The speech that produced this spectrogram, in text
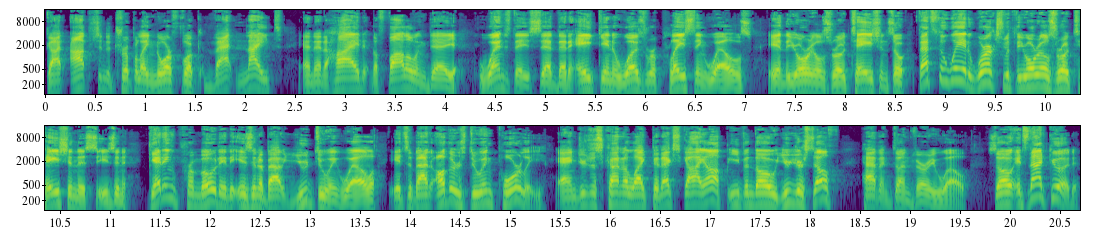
got option to AAA Norfolk that night, and then Hyde the following day, Wednesday, said that Akin was replacing Wells in the Orioles rotation. So that's the way it works with the Orioles rotation this season. Getting promoted isn't about you doing well, it's about others doing poorly. And you're just kind of like the next guy up, even though you yourself haven't done very well. So it's not good.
